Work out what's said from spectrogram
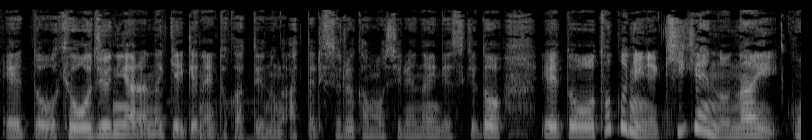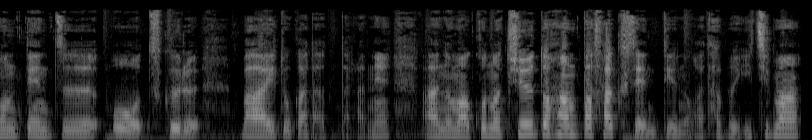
えっ、ー、と、今日中にやらなきゃいけないとかっていうのがあったりするかもしれないんですけど、えっ、ー、と、特にね、期限のないコンテンツを作る場合とかだったらね、あの、まあ、この中途半端作戦っていうのが多分一番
